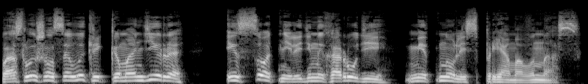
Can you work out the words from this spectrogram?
Послышался выкрик командира, и сотни ледяных орудий метнулись прямо в нас.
